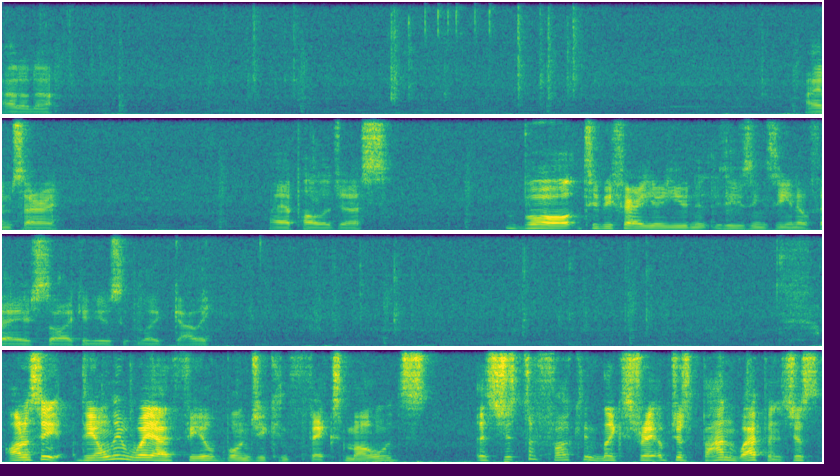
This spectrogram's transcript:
I don't know. I am sorry. I apologize. But, to be fair, you're using Xenophage, so I can use, like, Galley. Honestly, the only way I feel Bungie can fix modes is just to fucking, like, straight up just ban weapons. Just,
